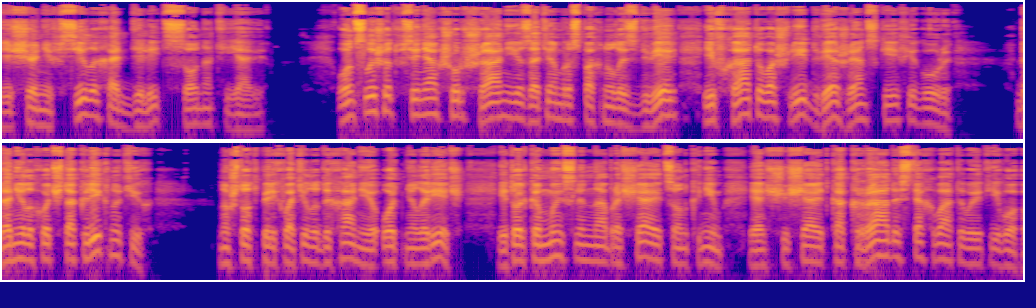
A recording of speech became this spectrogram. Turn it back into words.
еще не в силах отделить сон от яви. Он слышит в сенях шуршание, затем распахнулась дверь, и в хату вошли две женские фигуры. Данила хочет окликнуть их, но что-то перехватило дыхание, отняло речь, и только мысленно обращается он к ним и ощущает, как радость охватывает его.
